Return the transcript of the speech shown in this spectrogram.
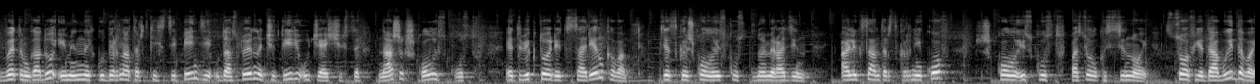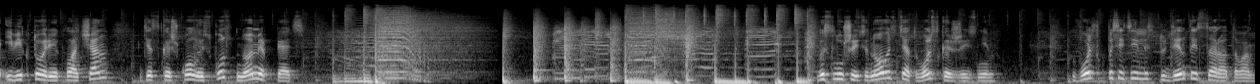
В этом году именных губернаторских стипендий удостоено 4 учащихся наших школ искусств. Это Виктория Царенкова, детская школа искусств номер один, Александр Скорняков, школа искусств поселка Стеной, Софья Давыдова и Виктория Клачан, детская школа искусств номер пять. Вы слушаете новости от Вольской жизни. Вольск посетили студенты из Саратова.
